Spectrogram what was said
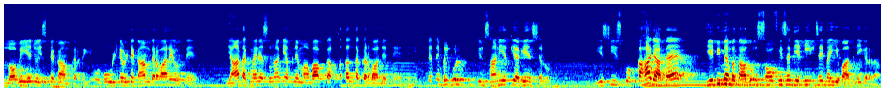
लॉबी है जो इस पर काम कर रही है और वो उल्टे उल्टे काम करवा रहे होते हैं। यहाँ तक मैंने सुना कि अपने माँ बाप का कत्ल तक करवा देते हैं। यानी कहते हैं, बिल्कुल इंसानियत के अगेंस्ट चलो। इस चीज़ को कहा जाता है, ये भी मैं बता दूँ, सौ फ़ीसद यकीन से मैं ये बात नहीं कर रहा।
